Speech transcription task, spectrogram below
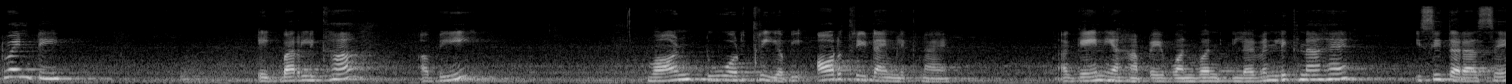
20. एक बार लिखा अभी वन टू और थ्री अभी और थ्री टाइम लिखना है। अगेन यहाँ पे वन वन इलेवन लिखना है। इसी तरह से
